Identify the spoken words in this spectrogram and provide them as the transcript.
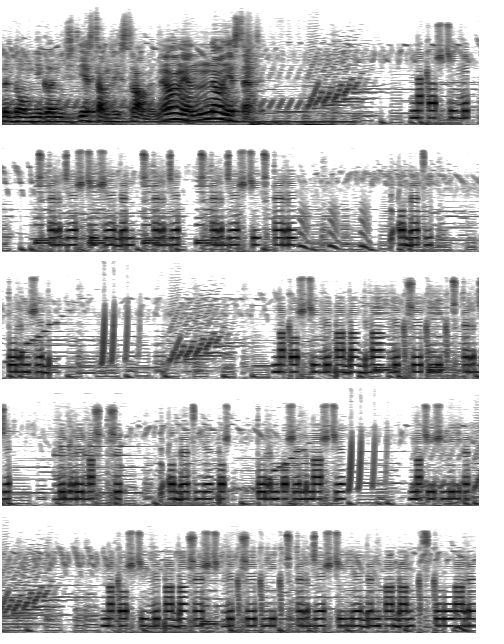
będą mnie gonić dwie z tamtej strony. No, nie, no niestety. Na kości wy... 47, 40, 44. Obecnie. Turn 7. Na kości wypada 2, wykrzyknik 40. Wygrywasz 3. Obecnie kość. Turn 18. Naciśnij. Na kości wypada 6, wykrzyknik 41, a bank skuare.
